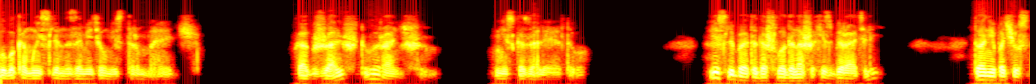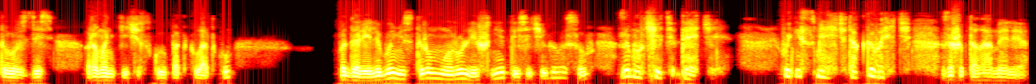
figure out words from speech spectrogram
глубокомысленно заметил мистер Мэдж. «Как жаль, что вы раньше не сказали этого. Если бы это дошло до наших избирателей, то они, почувствовав здесь романтическую подкладку, подарили бы мистеру Мору лишние тысячи голосов. «Замолчите, Дэдди! Вы не смеете так говорить!» — зашептала Амелия.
